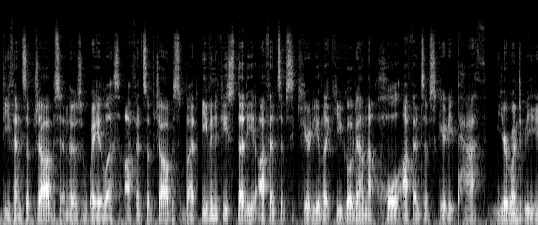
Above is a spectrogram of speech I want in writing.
defensive jobs and there's way less offensive jobs. But even if you study offensive security, like you go down that whole offensive security path, you're going to be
